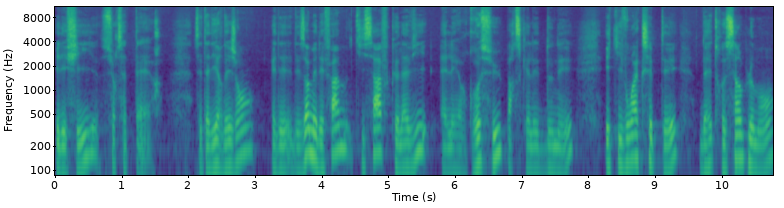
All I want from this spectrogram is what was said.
et des filles sur cette terre c'est-à-dire des gens et des, hommes et des femmes qui savent que la vie, elle est reçue parce qu'elle est donnée et qui vont accepter d'être simplement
